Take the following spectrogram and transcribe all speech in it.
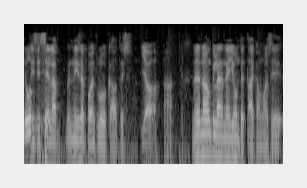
Juntti. Niin siis siellä niin se Point Lookoutissa. Joo. Ah. No, ne on kyllä ne juntit aikamoisia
